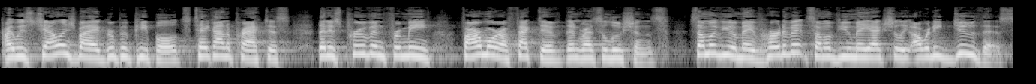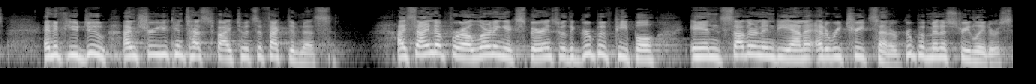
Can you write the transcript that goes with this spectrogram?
I was challenged by a group of people to take on a practice that has proven for me far more effective than resolutions. Some of you may have heard of it, some of you may actually already do this. And if you do, I'm sure you can testify to its effectiveness. I signed up for a learning experience with a group of people in southern Indiana at a retreat center, group of ministry leaders.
